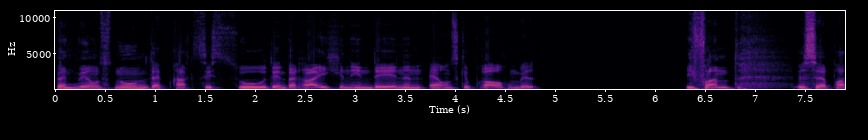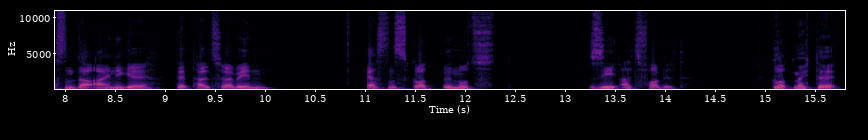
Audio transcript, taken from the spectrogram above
Wenden wir uns nun der Praxis zu, den Bereichen, in denen er uns gebrauchen will. Ich fand es sehr passend, da einige Details zu erwähnen. Erstens, Gott benutzt sie als Vorbild. Gott möchte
